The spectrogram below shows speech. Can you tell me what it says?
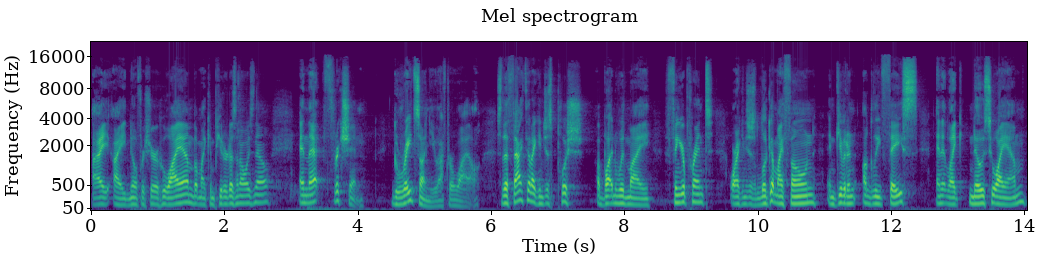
I, I know for sure who I am, but my computer doesn't always know. And that friction grates on you after a while. So the fact that I can just push a button with my fingerprint, or I can just look at my phone and give it an ugly face and it like knows who I am,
